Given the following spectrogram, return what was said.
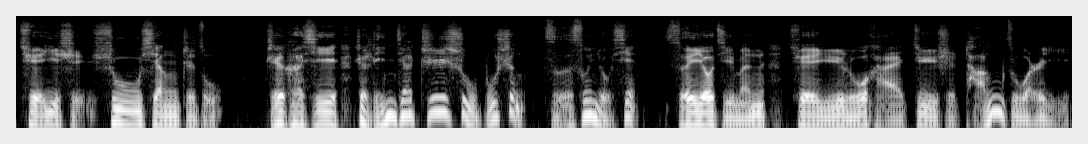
却亦是书香之族。只可惜这林家支数不盛，子孙有限，虽有几门，却与如海俱是堂族而已，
